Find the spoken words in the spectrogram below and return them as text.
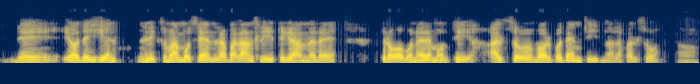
det, ja det är helt, liksom man måste ändra balans lite grann när det är trav och när det är monté. Alltså var det på den tiden i alla fall så. Ja.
